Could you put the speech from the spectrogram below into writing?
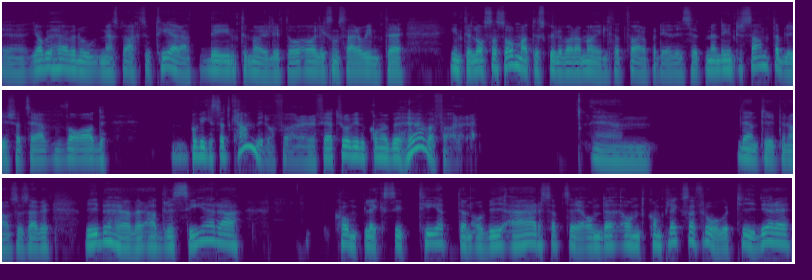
Eh, jag behöver nog mest acceptera att det är inte möjligt och, och, liksom så här, och inte, inte låtsas om att det skulle vara möjligt att föra på det viset. Men det intressanta blir så att säga vad, på vilket sätt kan vi då föra det? För jag tror vi kommer behöva föra det. Um, den typen av, så, så här, vi, vi behöver adressera komplexiteten och vi är så att säga, om, det, om komplexa frågor tidigare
